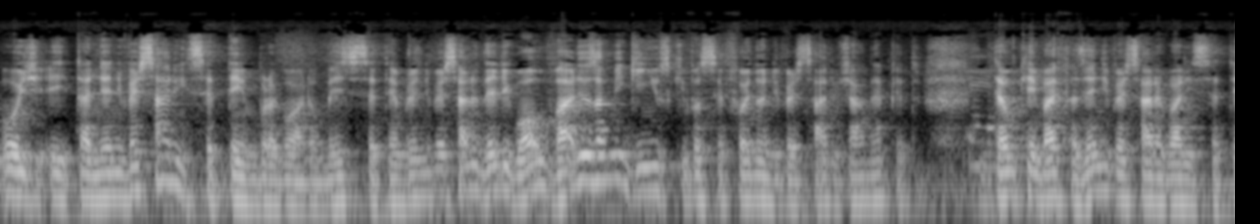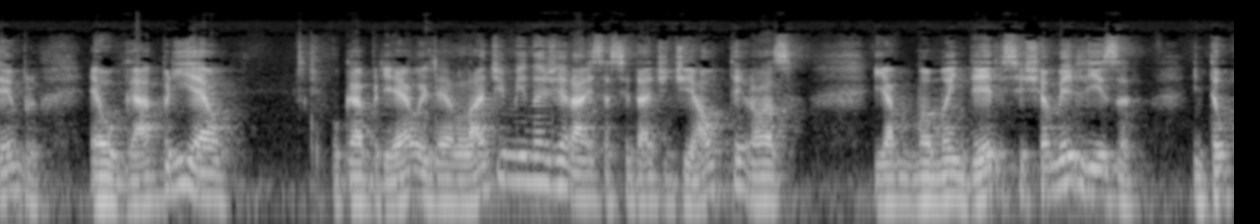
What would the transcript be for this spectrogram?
hoje está de aniversário em setembro agora o mês de setembro é aniversário dele igual vários amiguinhos que você foi no aniversário já né Pedro então quem vai fazer aniversário agora em setembro é o Gabriel o Gabriel, ele é lá de Minas Gerais, da cidade de Alterosa. E a mamãe dele se chama Elisa. Então,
